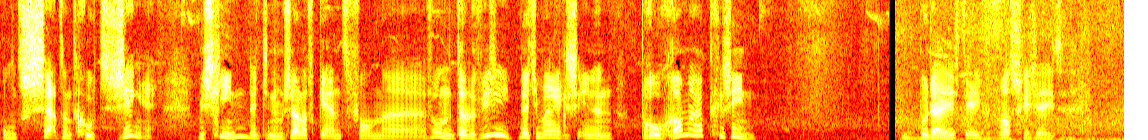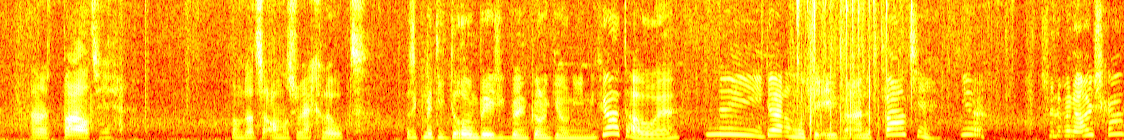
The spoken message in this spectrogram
ontzettend goed zingen. Misschien dat je hem zelf kent van, van de televisie. Dat je hem ergens in een programma hebt gezien. Boeddha heeft even vastgezeten aan het paaltje. Omdat ze anders wegloopt. Als ik met die drone bezig ben, kan ik jou niet in de gaten houden, hè? Nee, daarom moet je even aan het paaltje. Ja. Zullen we naar huis gaan?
